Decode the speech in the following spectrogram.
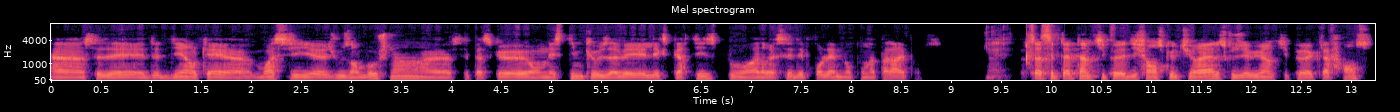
euh, c'est de, de, te dire ok euh, moi si euh, je vous embauche là euh, c'est parce que on estime que vous avez l'expertise pour adresser des problèmes dont on n'a pas la réponse ouais. ça c'est peut-être un petit peu la différence culturelle ce que j'ai vu un petit peu avec la France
